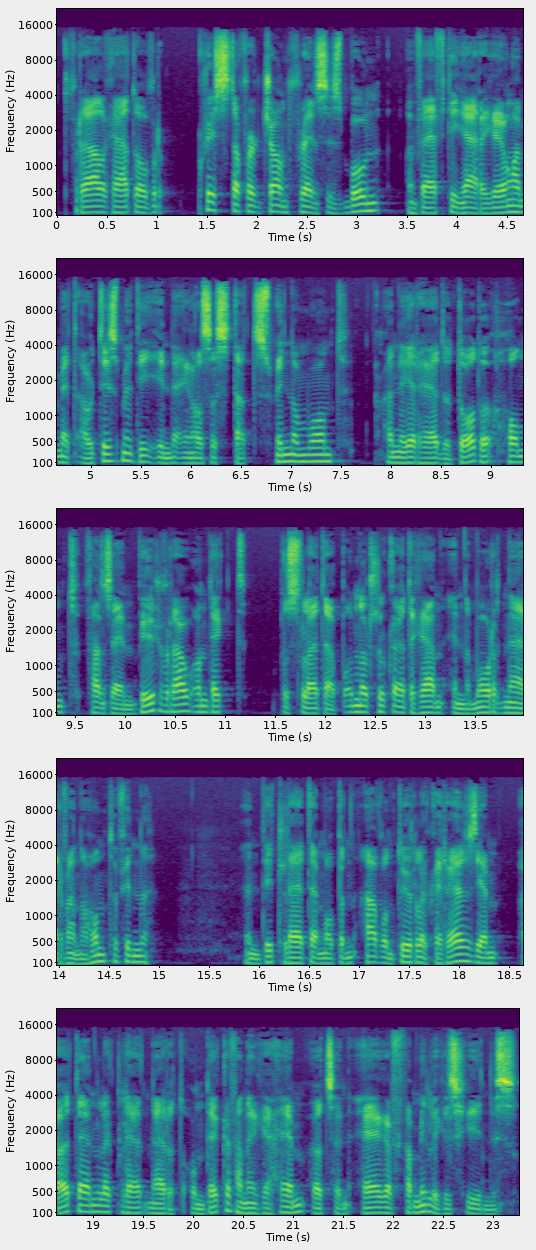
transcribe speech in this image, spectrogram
Het verhaal gaat over Christopher John Francis Boone, een 15-jarige jongen met autisme die in de Engelse stad Swindon woont. Wanneer hij de dode hond van zijn buurvrouw ontdekt, besluit hij op onderzoek uit te gaan en de moordenaar van de hond te vinden. En dit leidt hem op een avontuurlijke reis die hem uiteindelijk leidt naar het ontdekken van een geheim uit zijn eigen familiegeschiedenis.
